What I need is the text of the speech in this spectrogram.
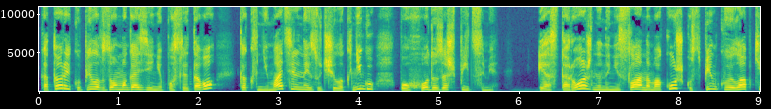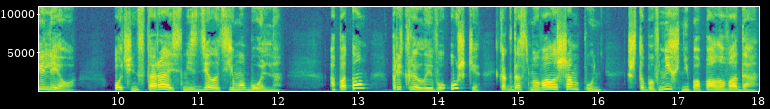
который купила в зоомагазине после того, как внимательно изучила книгу по уходу за шпицами, и осторожно нанесла на макушку спинку и лапки Лео — очень стараясь не сделать ему больно. А потом прикрыла его ушки, когда смывала шампунь, чтобы в них не попала вода.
